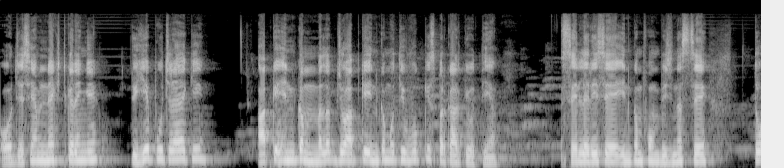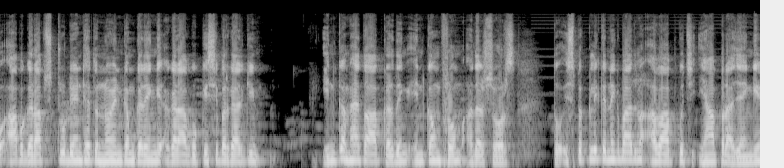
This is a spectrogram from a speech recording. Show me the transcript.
और जैसे हम नेक्स्ट करेंगे तो ये पूछ रहा है कि आपके इनकम मतलब जो आपके इनकम होती है, वो किस प्रकार की होती हैं? सैलरी से इनकम फ्रॉम बिज़नेस से। तो आप अगर आप स्टूडेंट है तो नो इनकम करेंगे। अगर आपको किसी प्रकार की इनकम है तो आप कर देंगे इनकम फ्रॉम अदर सोर्स तो इस पर क्लिक करने के बाद में अब आप कुछ यहाँ पर आ जाएँगे।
